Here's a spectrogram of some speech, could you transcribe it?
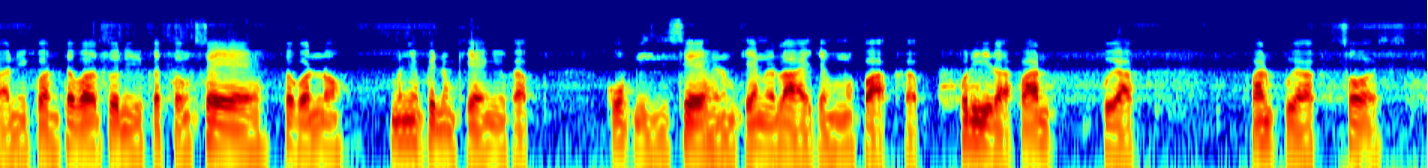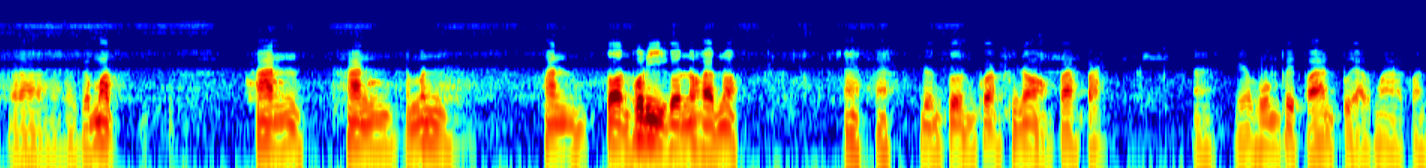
อันนี้ก่อนแต่ว่าตัวนี้ก็ต้องแช่ซะก่อนเนาะมันยังเป็นน้ำแข็งอยู่ครับกบนี่สิแช่ให้น้ำแข็งละลายจังมาฝากครับพอดีล่ะฝานเปลือกฝานเปลือกซอยอ่าแล้วก็มาหั่นหั่นให้มันหั่นตอนพอดีก่อนเนาะครับเนาะอะเริ่มต้นก่อนพี่น้องไปไปอะเดี๋ยวผมไปฝานเปลือกมาก่อน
